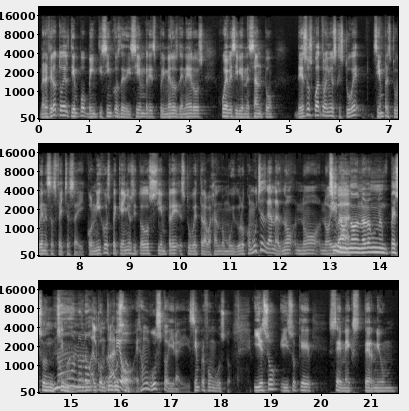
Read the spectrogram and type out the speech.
Me refiero todo el tiempo, 25 de diciembre, primeros de enero, jueves y viernes santo. De esos cuatro años que estuve, siempre estuve en esas fechas ahí. Con hijos pequeños y todos, siempre estuve trabajando muy duro, con muchas ganas. No, no, no sí, No, no, no era un peso encima. No, no, no, al contrario, era un gusto ir ahí. Siempre fue un gusto. Y eso hizo que Cemex, Ternium,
